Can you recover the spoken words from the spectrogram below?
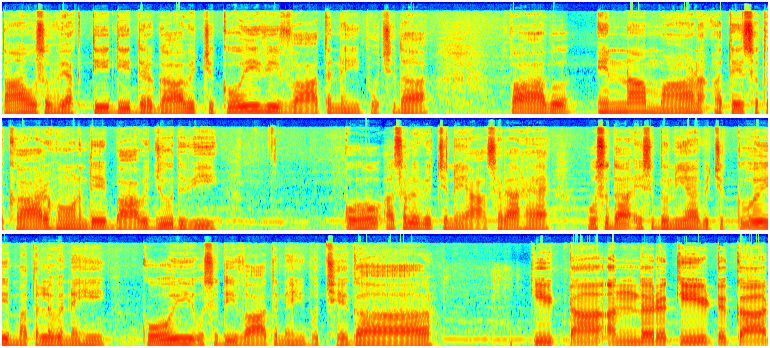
ਤਾਂ ਉਸ ਵਿਅਕਤੀ ਦੀ ਦਰਗਾਹ ਵਿੱਚ ਕੋਈ ਵੀ ਬਾਤ ਨਹੀਂ ਪੁੱਛਦਾ। ਭਾਵ, ਇੰਨਾ ਮਾਣ ਅਤੇ ਸਤਿਕਾਰ ਹੋਣ ਦੇ ਬਾਵਜੂਦ ਵੀ ਉਹ ਅਸਲ ਵਿੱਚ ਨਿਆਸਰਾ ਹੈ। ਉਸ ਦਾ ਇਸ ਦੁਨੀਆ ਵਿੱਚ ਕੋਈ ਮਤਲਬ ਨਹੀਂ ਕੋਈ ਉਸ ਦੀ ਬਾਤ ਨਹੀਂ ਪੁੱਛੇਗਾ। ਕੀਟਾਂ ਅੰਦਰ ਕੀਟ ਕਰ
